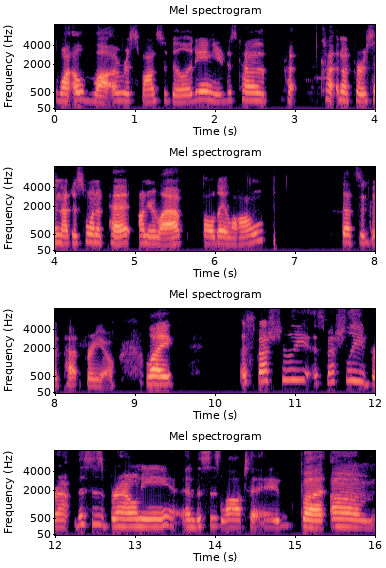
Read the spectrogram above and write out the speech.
want a lot of responsibility and you're just kind of kind of person that just want a pet on your lap all day long that's a good pet for you. Like especially especially brown this is brownie and this is latte but um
